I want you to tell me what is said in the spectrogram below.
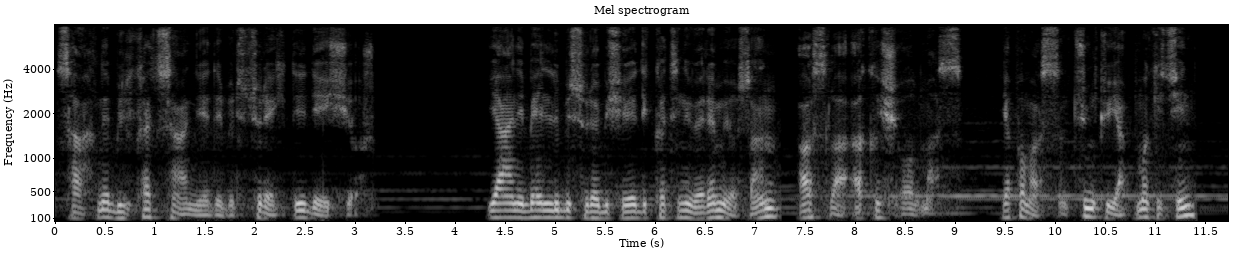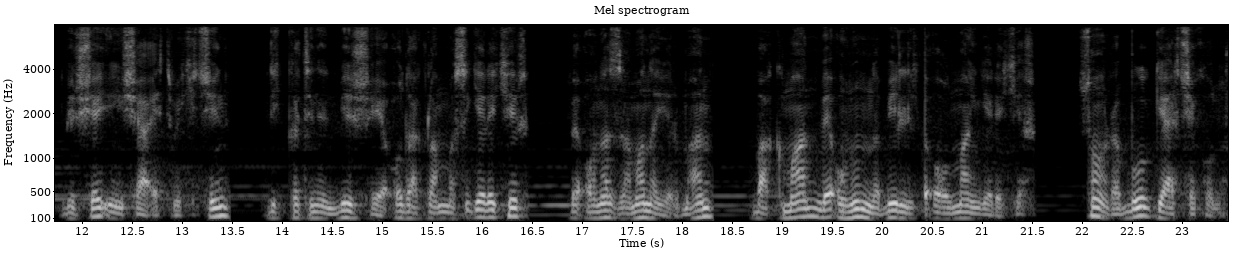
sahne birkaç saniyede bir sürekli değişiyor. Yani belli bir süre bir şeye dikkatini veremiyorsan asla akış olmaz. Yapamazsın çünkü yapmak için bir şey inşa etmek için dikkatinin bir şeye odaklanması gerekir ve ona zaman ayırman, bakman ve onunla birlikte olman gerekir. Sonra bu gerçek olur.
